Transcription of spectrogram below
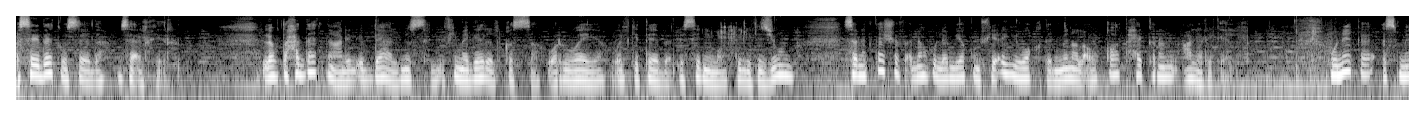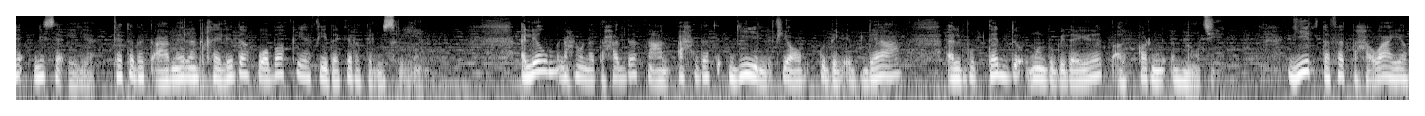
السيدات والسادة مساء الخير. لو تحدثنا عن الإبداع المصري في مجال القصة والرواية والكتابة للسينما والتلفزيون سنكتشف أنه لم يكن في أي وقت من الأوقات حكرا على الرجال. هناك أسماء نسائية كتبت أعمالا خالدة وباقية في ذاكرة المصريين. اليوم نحن نتحدث عن أحدث جيل في عقود الإبداع الممتد منذ بدايات القرن الماضي. جيل تفتح وعيه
